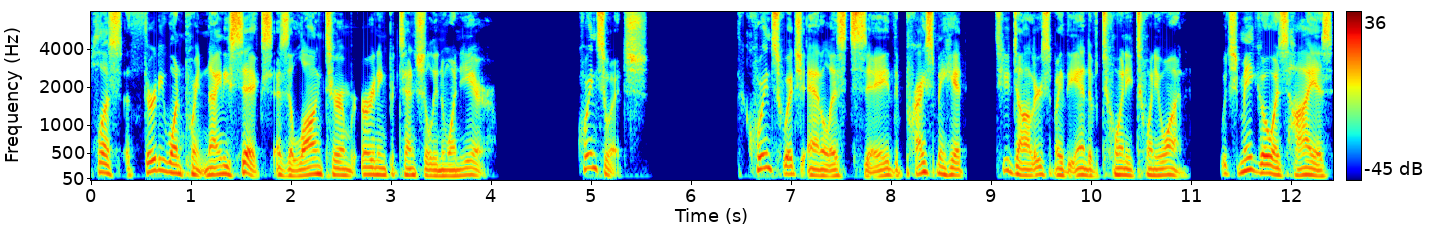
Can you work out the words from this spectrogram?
plus 31.96 as a long-term earning potential in one year. CoinSwitch The CoinSwitch analysts say the price may hit $2 by the end of 2021, which may go as high as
